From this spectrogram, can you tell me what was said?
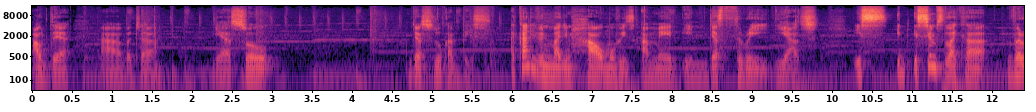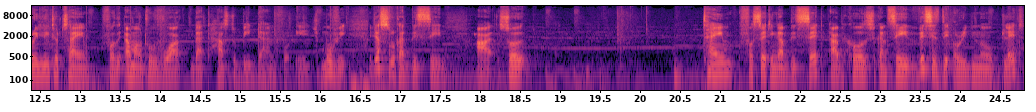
out there. Uh, but yeah, so just look at this. I can't even imagine how movies are made in just three years. It's, it, it seems like a very little time for the amount of work that has to be done for each movie. Just look at this scene. Uh, so time for setting up this set uh, because you can see this is the original plate.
